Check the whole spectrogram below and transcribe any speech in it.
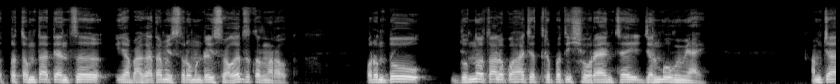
तर प्रथमतः त्यांचं या भागात आम्ही सर्व मंडळी स्वागतच करणार आहोत. परंतु जुन्नर तालुका हा छत्रपती शिवरायांची जन्मभूमी आहे. आमच्या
